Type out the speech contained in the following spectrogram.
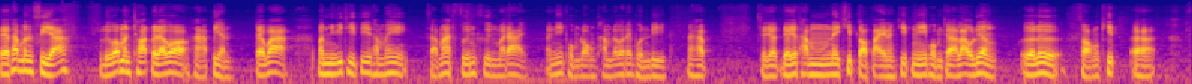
แต่ถ้ามันเสียหรือว่ามันช็อตไปแล้วก็หาเปลี่ยน แต่ว่ามันมีวิธีที่ทำให้สามารถฟื้นคืนมาได้ อันนี้ผมลองทำแล้วก็ได้ผลดีนะครับ เดี๋ยวจะเดี๋ยวจะทำในคลิปต่อไปนะคลิปนี้ผมจะเล่าเรื่องเออร์เลอร์สองคลิปเอ่อไฟ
